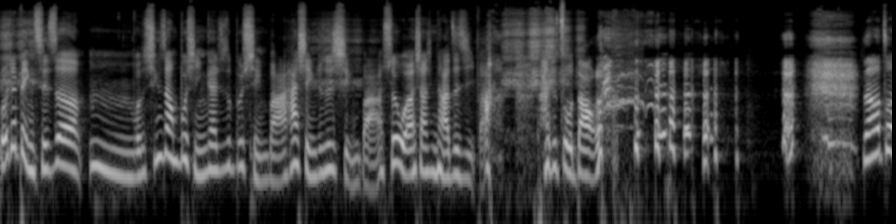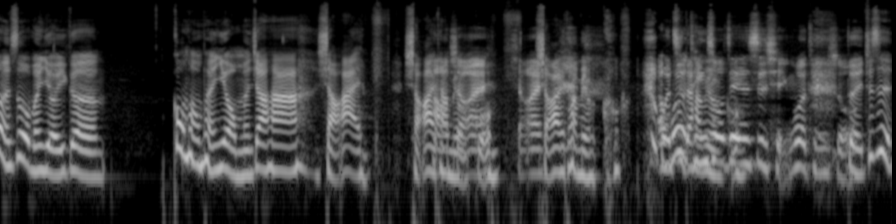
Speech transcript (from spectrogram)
我就秉持着，嗯，我的心脏不行，应该就是不行吧，他行就是行吧，所以我要相信他自己吧，他就做到了。然后重点是我们有一个共同朋友，我们叫他小爱，小爱他没有过，小爱，小爱他没有过，我记得听说这件事情，我有听说，对，就是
